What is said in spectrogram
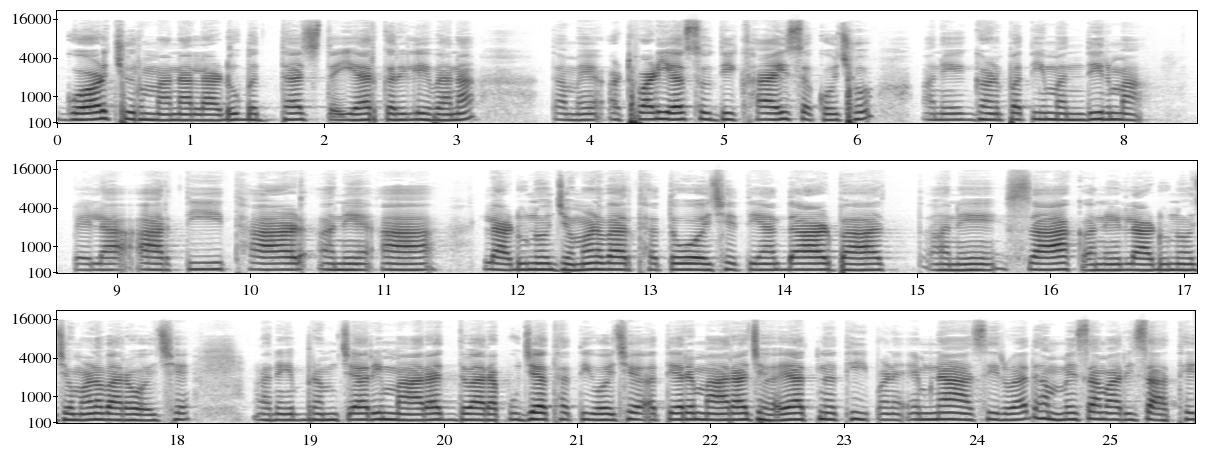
ગોળ ચૂરમાના લાડુ બધા જ તૈયાર કરી લેવાના. તમે અઠવાડિયા સુધી ખાઈ શકો છો અને ગણપતિ મંદિરમાં પહેલાં આરતી, થાળ અને આ લાડુનો જમણવાર થતો હોય છે, ત્યાં દાળ, ભાત અને શાક અને લાડુનો જમણવાર હોય છે. અને બ્રહ્મચારી મહારાજ દ્વારા પૂજા થતી હોય છે. અત્યારે મહારાજ હયાત નથી, પણ એમના આશીર્વાદ હંમેશા મારી સાથે જ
